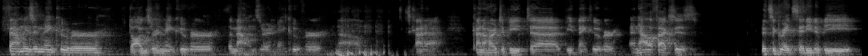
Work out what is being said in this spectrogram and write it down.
families in Vancouver, dogs are in Vancouver, the mountains are in Vancouver. Um, it's kind of kind of hard to beat uh, beat Vancouver, and Halifax is it's a great city to be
